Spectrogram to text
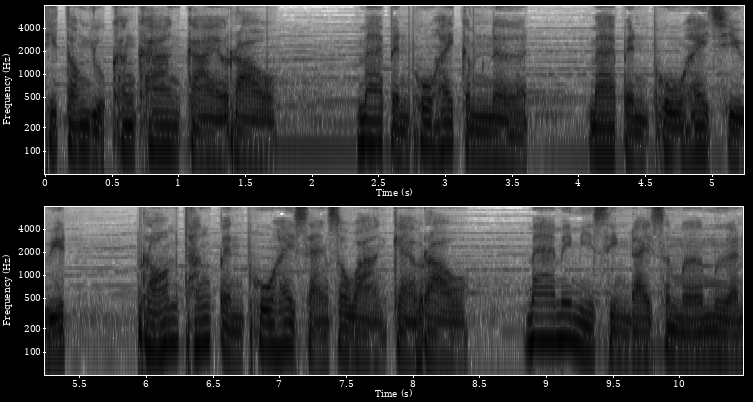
ที่ต้องอยู่ข้างๆกายเรา แม่เป็นผู้ให้กำเนิด แม่เป็นผู้ให้ชีวิต พร้อมทั้งเป็นผู้ให้แสงสว่างแก่เรา แม่ไม่มีสิ่งใดเสมอเหมือน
